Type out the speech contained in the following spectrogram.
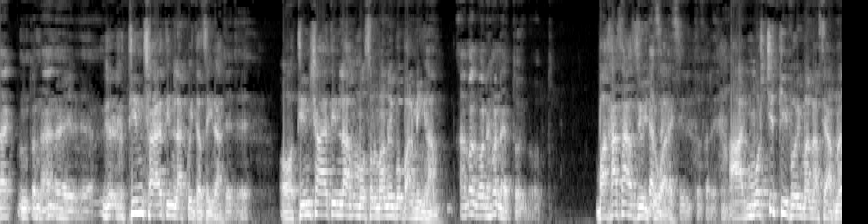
লাখ তো না তিন সাড়ে তিন লাখ কইতাছে এরা। ও তিন সাড়ে তিন লাখ মুসলমান হইব বার্মিংহাম। আমার মনে হয় না এত হইব। বা কাছাকাছি হইতে পারে। কাছাকাছি হইতে পারে হ্যাঁ। আর মসজিদ কি পরিমাণ আছে আপনার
